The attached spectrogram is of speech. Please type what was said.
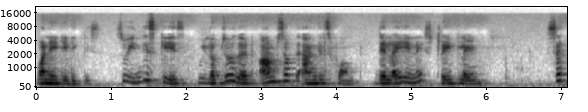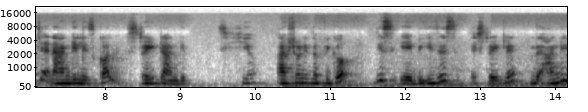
180 degrees. So in this case, we will observe that arms of the angles formed. They lie in a straight line. Such an angle is called straight angle. Here, as shown in the figure, this AB is a straight line. The angle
